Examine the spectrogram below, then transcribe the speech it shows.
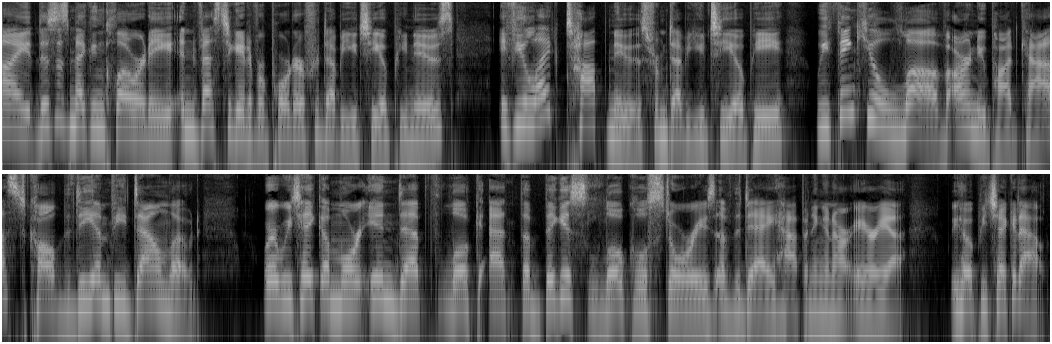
Hi, this is Megan Cloherty, investigative reporter for WTOP News. If you like top news from WTOP, we think you'll love our new podcast called the DMV Download, where we take a more in depth look at the biggest local stories of the day happening in our area. We hope you check it out.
